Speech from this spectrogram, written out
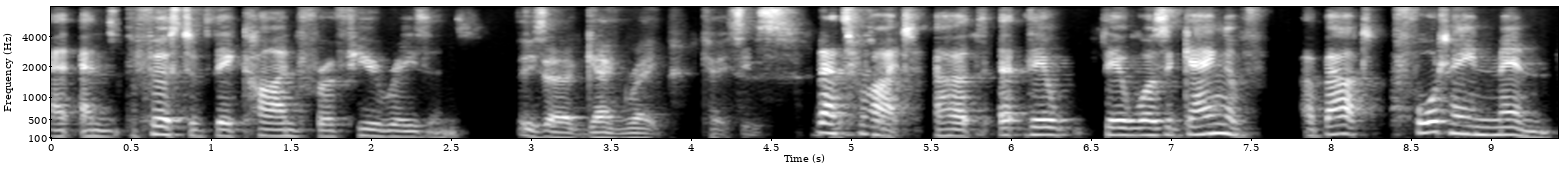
and, and the first of their kind for a few reasons. These are gang rape cases. That's right. Uh, there, there was a gang of about 14 men,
